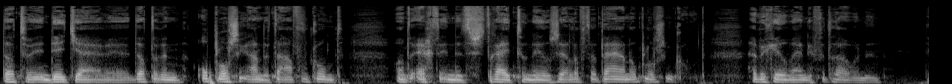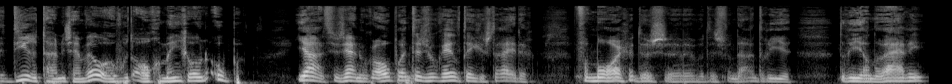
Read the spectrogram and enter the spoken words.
dat we in dit jaar uh, dat er een oplossing aan de tafel komt. Want echt in het strijdtoneel zelf, dat daar een oplossing komt, heb ik heel weinig vertrouwen in. De dierentuinen zijn wel over het algemeen gewoon open. Ja, ze zijn ook open en het is ook heel tegenstrijdig. Vanmorgen, dus uh, wat is vandaag, 3, 3 januari...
